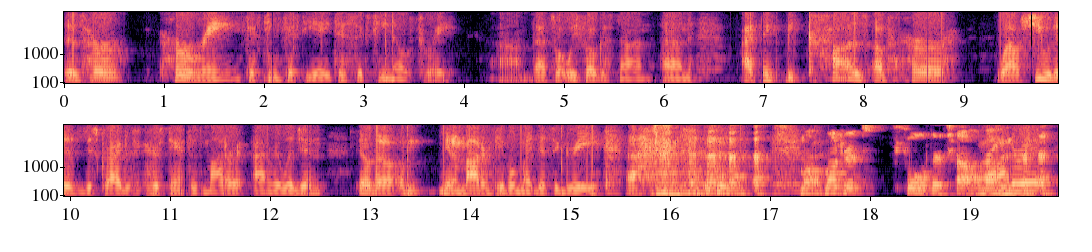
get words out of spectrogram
is her her reign, 1558 to 1603. Um, that's what we focused on, and I think because of her, well, she would have described her stance as moderate on religion. Although um, you know modern people might disagree. Uh, moderate for the time, moderate,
